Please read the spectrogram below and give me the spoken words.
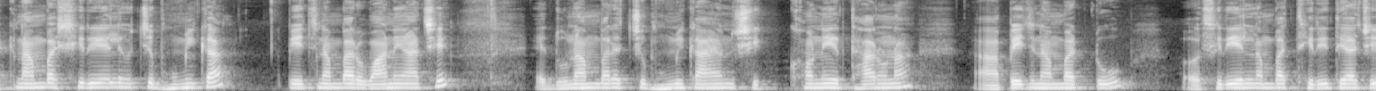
এক নাম্বার সিরিয়ালে হচ্ছে ভূমিকা পেজ নাম্বার ওয়ানে আছে দু নাম্বার হচ্ছে ভূমিকায়ন শিক্ষণের ধারণা page number two serial number থ্রিতে আছে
